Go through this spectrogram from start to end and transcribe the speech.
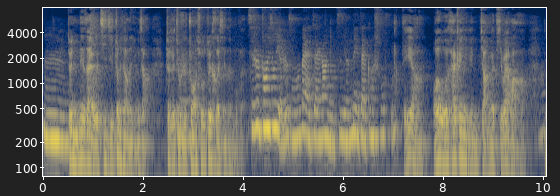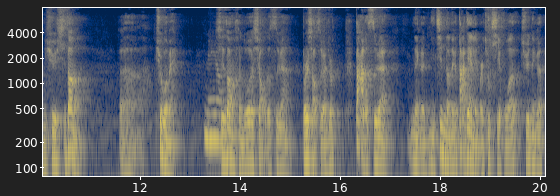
嗯，对你内在有个积极正向的影响，这个就是装修最核心的部分。其实装修也是从外在让你自己的内在更舒服嘛。对呀，我我还给你给你讲个题外话啊，你去西藏，呃，去过没？没有，西藏很多小的寺院，不是小寺院，就是大的寺院。那个你进到那个大殿里边去祈佛、去那个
